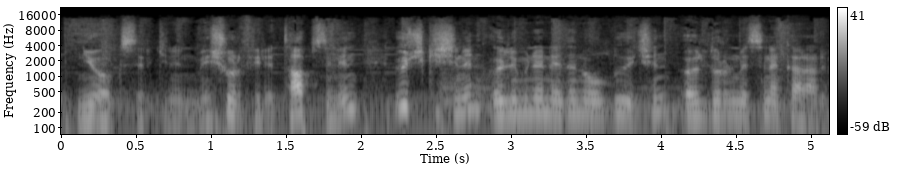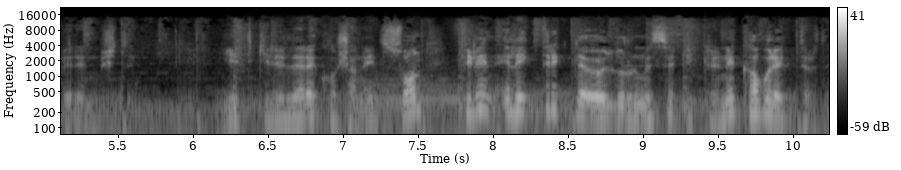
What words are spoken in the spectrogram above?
New York sirkinin meşhur fili Topsy'nin 3 kişinin ölümüne neden olduğu için öldürülmesine karar verilmişti. Yetkililere koşan Edison, filin elektrikle öldürülmesi fikrini kabul ettirdi.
